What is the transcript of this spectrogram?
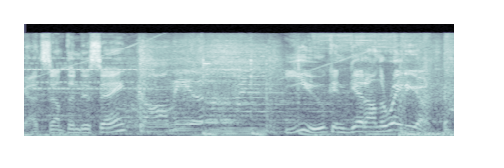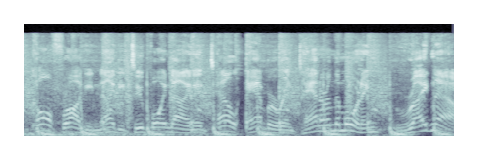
Got something to say? Call me up. You can get on the radio. Call Froggy 92.9 and tell Amber and Tanner in the morning right now.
